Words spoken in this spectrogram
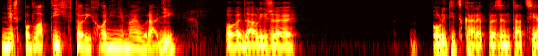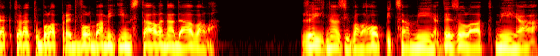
než podľa tých, ktorých oni nemajú radi, povedali, že politická reprezentácia, ktorá tu bola pred voľbami, im stále nadávala. Že ich nazývala opicami a dezolátmi a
